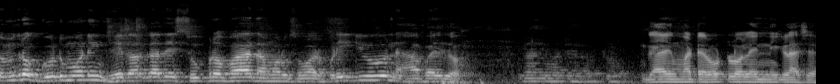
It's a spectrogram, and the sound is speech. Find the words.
તો મિત્રો ગુડ મોર્નિંગ જય દ્વારકાધીશ. સુપ્રભાત અમારું સવાર પડી ગયું ને આ ભાઈ જો ગાય માટે રોટલો. લઈને નીકળ્યા છે.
